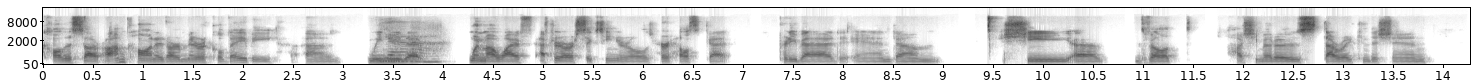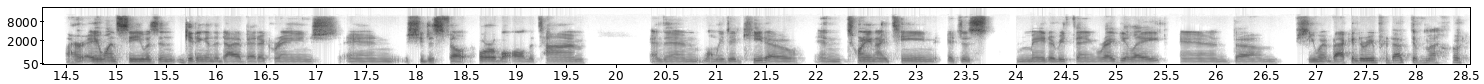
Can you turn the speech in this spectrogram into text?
call this our, I'm calling it our miracle baby. Uh, we yeah. knew that when my wife, after our 16 year old, her health got pretty bad and um, she uh, developed Hashimoto's thyroid condition. Her A1C was in getting in the diabetic range and she just felt horrible all the time. And then when we did keto in 2019, it just made everything regulate. And um, she went back into reproductive mode.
